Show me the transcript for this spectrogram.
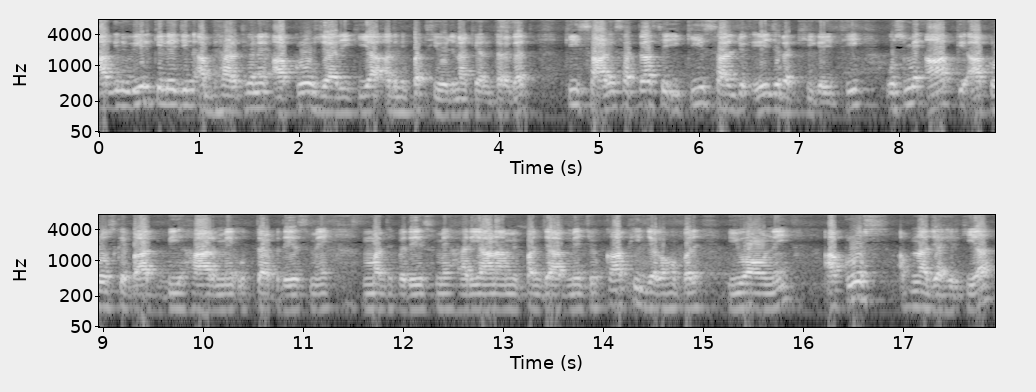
अग्निवीर के लिए जिन अभ्यर्थियों ने आक्रोश जारी किया अग्निपथ योजना के अंतर्गत कि साढ़े सत्रह से इक्कीस साल जो एज रखी गई थी, उसमें आपके आक्रोश के बाद बिहार में, उत्तर प्रदेश में, मध्य प्रदेश में, हरियाणा में, पंजाब में जो काफ़ी जगहों पर युवाओं ने आक्रोश अपना ज़ाहिर किया,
